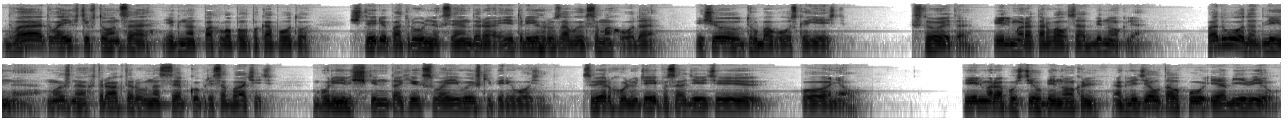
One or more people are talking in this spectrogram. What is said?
«Два твоих тевтонца», – Игнат похлопал по капоту, «четыре патрульных сендера и три грузовых самохода. Еще трубовозка есть». «Что это?» – Ильмар оторвался от бинокля. «Подвода длинная, можно к трактору на сцепку присобачить. Бурильщики на таких свои вышки перевозят. Сверху людей посадить и...» «Понял». Ильмар опустил бинокль, оглядел толпу и объявил.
